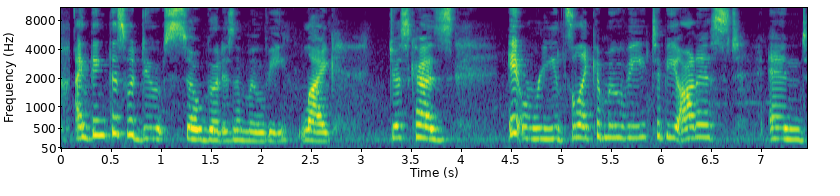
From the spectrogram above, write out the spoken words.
I think this would do so good as a movie, like just because it reads like a movie to be honest and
